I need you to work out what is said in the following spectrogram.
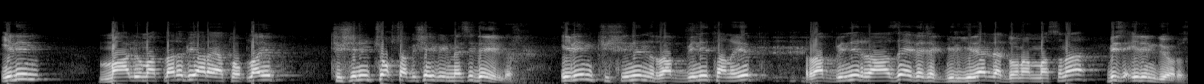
ilim malumatları bir araya toplayıp kişinin çokça bir şey bilmesi değildir. İlim kişinin Rabbini tanıyıp Rabbini razı edecek bilgilerle donanmasına biz ilim diyoruz.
